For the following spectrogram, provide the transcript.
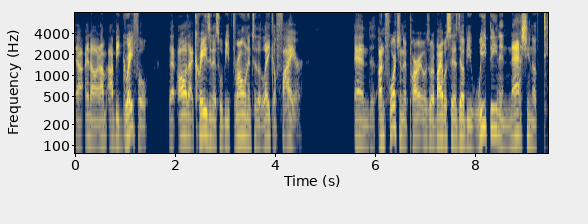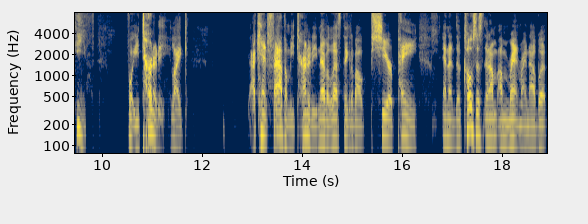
Uh, you know, i will be grateful that all that craziness will be thrown into the lake of fire. And the unfortunate part was what the Bible says there'll be weeping and gnashing of teeth for eternity. Like, I can't fathom eternity, nevertheless, thinking about sheer pain. And the closest, and I'm, I'm ranting right now, but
